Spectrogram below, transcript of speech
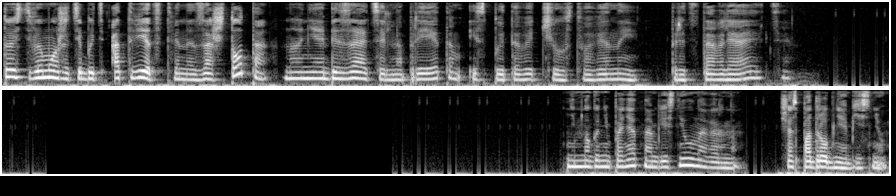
То есть вы можете быть ответственны за что-то, но не обязательно при этом испытывать чувство вины. Представляете? Немного непонятно объяснила, наверное. Сейчас подробнее объясню.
